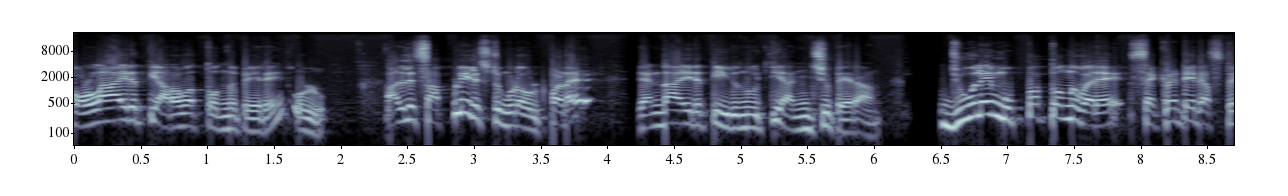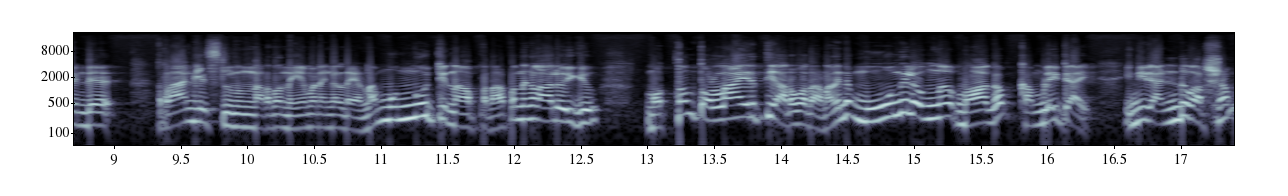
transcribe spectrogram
തൊള്ളായിരത്തി അറുപത്തൊന്ന് പേരെ ഉള്ളൂ. അതിൽ സപ്ലി ലിസ്റ്റും കൂടെ ഉൾപ്പെടെ രണ്ടായിരത്തി ഇരുന്നൂറ്റി അഞ്ച് പേരാണ്. ജൂലൈ മുപ്പത്തൊന്ന് വരെ സെക്രട്ടേറിയറ്റ് അസിസ്റ്റന്റ് റാങ്ക് ലിസ്റ്റിൽ നിന്ന് നടന്ന നിയമനങ്ങളുടെ എണ്ണം മുന്നൂറ്റി നാൽപ്പത് അപ്പം നിങ്ങൾ ആലോചിക്കൂ മൊത്തം തൊള്ളായിരത്തി അറുപതാണ് അതിന്റെ മൂന്നിലൊന്ന് ഭാഗം കംപ്ലീറ്റ് ആയി. ഇനി രണ്ട് വർഷം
